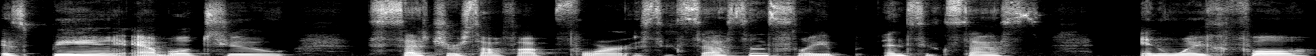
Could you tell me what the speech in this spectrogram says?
is being able to set yourself up for success in sleep and success in wakeful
